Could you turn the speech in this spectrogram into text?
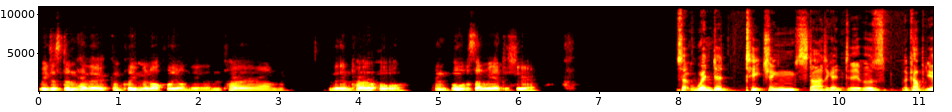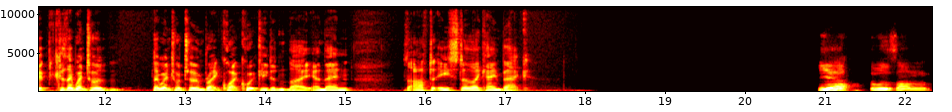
we just didn't have a complete monopoly on the entire um, the entire hall, and all of a sudden we had to share. So, when did teaching start again? It was a couple because they went to a they went to a term break quite quickly, didn't they? And then after Easter they came back. Yeah, it was um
